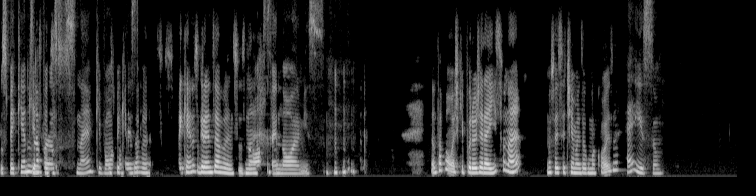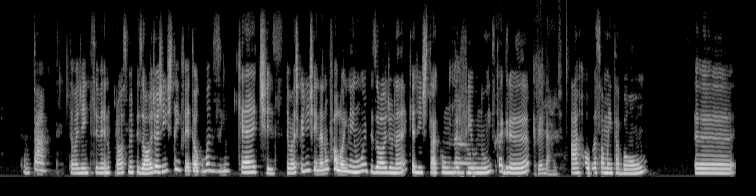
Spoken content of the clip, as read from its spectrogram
Os pequenos avanços, estão... né? Que vão Os pequenos avanços. Pequenos grandes avanços, né? Nossa, enormes. Então tá bom, acho que por hoje era isso, né? Não sei se você tinha mais alguma coisa. É isso. Então tá. Então a gente se vê no próximo episódio. A gente tem feito algumas enquetes. Eu acho que a gente ainda não falou em nenhum episódio, né? Que a gente tá com um não. perfil no Instagram. É verdade. Arroba sua mãe tá bom. Uh,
